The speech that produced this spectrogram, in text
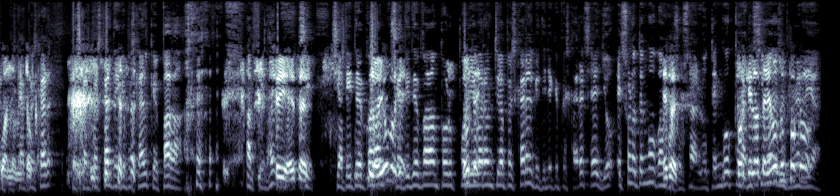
cuando pescar, me toca. Pescar, pescar, pescar, tiene que pescar el que paga. Al final, sí, eso es. si, a ti te pagan, si a ti te pagan por, por llevar a un tío a pescar, el que tiene que pescar es él. Yo eso lo tengo, vamos, o sea, lo tengo claro. Porque lo tenemos un poco, día.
